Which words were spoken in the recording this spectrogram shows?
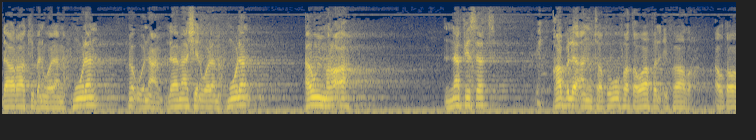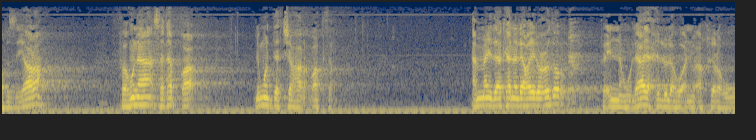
لا راكبا ولا محمولا نعم لا ماشيا ولا محمولا أو امرأة نفست قبل أن تطوف طواف الإفاضة أو طواف الزيارة فهنا ستبقى لمدة شهر وأكثر. أما إذا كان لغير عذر فإنه لا يحل له أن يؤخره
